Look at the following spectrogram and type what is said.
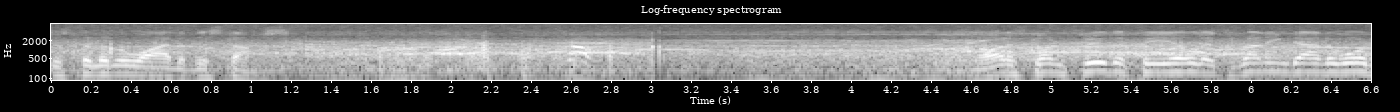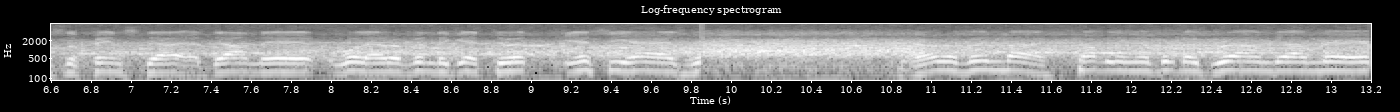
Just a little wide of the stumps. It's gone through the field. It's running down towards the fence down, there. Will Aravinda get to it? Yes, he has. Aravinda shoveling a bit of ground down there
